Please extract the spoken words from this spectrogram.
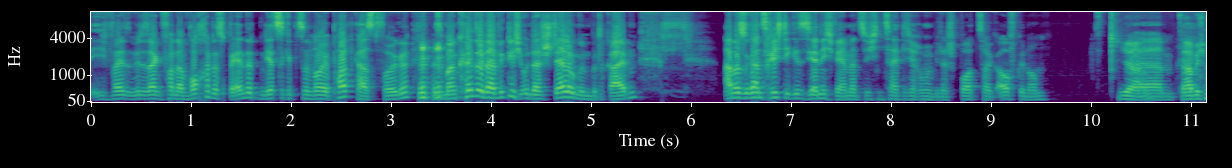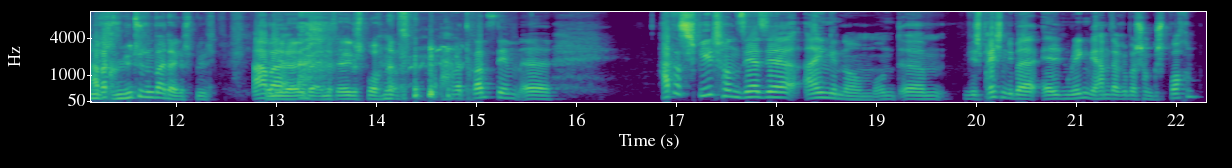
ich weiß, würde sagen, von der Woche das beendet und jetzt gibt es eine neue Podcast-Folge. Also man könnte da wirklich Unterstellungen betreiben. Aber so ganz richtig ist es ja nicht. Wir haben ja zwischenzeitlich auch immer wieder Sportzeug aufgenommen. Ja, Ähm, da habe ich mich aber tr- gemutet und weitergespielt, wenn Aber, ihr da über NFL gesprochen habt. aber trotzdem äh, hat das Spiel schon sehr, sehr eingenommen. Und ähm, wir sprechen über Elden Ring, wir haben darüber schon gesprochen.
